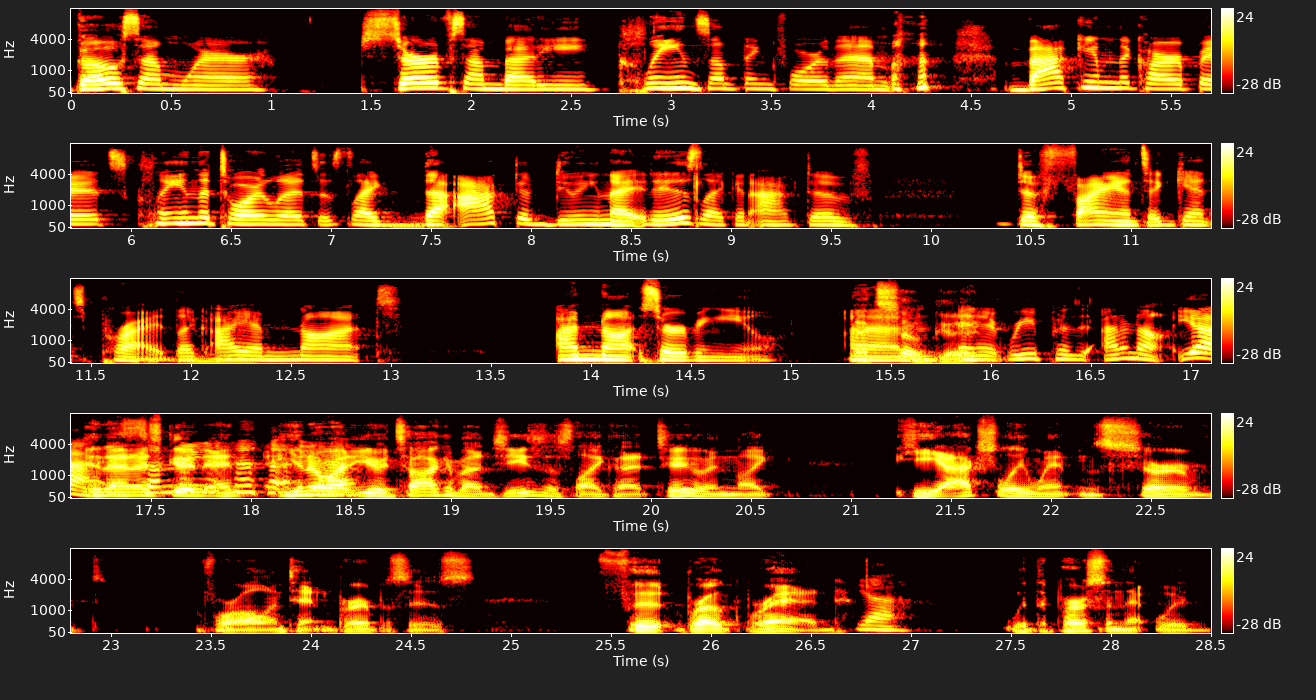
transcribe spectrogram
go somewhere, serve somebody, clean something for them, vacuum the carpets, clean the toilets, it's like mm-hmm. the act of doing that it is like an act of defiance against pride. Like I am not I'm not serving you. Um, That's so good. And it repos I don't know. Yeah. And that it's is good. And you know Yeah. what? You were talking about Jesus like that too. And like he actually went and served, for all intent and purposes, food, broke bread Yeah. with the person that would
